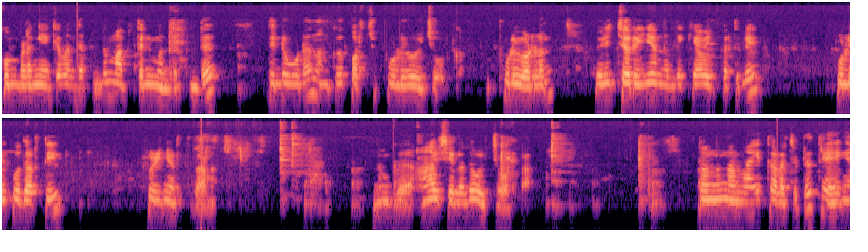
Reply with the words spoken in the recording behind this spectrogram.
കുമ്പളങ്ങയൊക്കെ വന്നിട്ടുണ്ട് മത്തനും വന്നിട്ടുണ്ട്. ഇതിന്റെ കൂടെ നമുക്ക് കുറച്ച് പുളി ഒഴിച്ച് കൊടുക്കാം. പുളിവെള്ളം ഒരു ചെറിയ നെല്ലിക്ക വലുപ്പത്തിൽ പുളി കുതിർത്തി പിഴിഞ്ഞെടുത്തതാണ്. നമുക്ക് ആവശ്യമുള്ളത് ഒഴിച്ചു കൊടുക്കാം. ഇതൊന്ന് നന്നായി തിളച്ചിട്ട് തേങ്ങ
